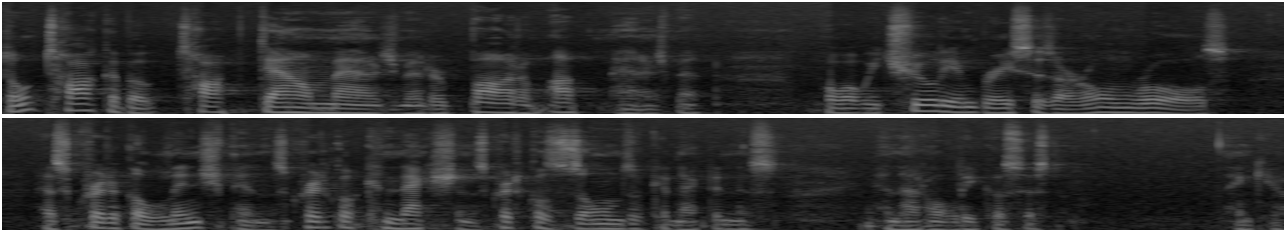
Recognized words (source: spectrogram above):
don't talk about top-down management or bottom-up management, but what we truly embrace is our own roles as critical linchpins, critical connections, critical zones of connectedness in that whole ecosystem. Thank you.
